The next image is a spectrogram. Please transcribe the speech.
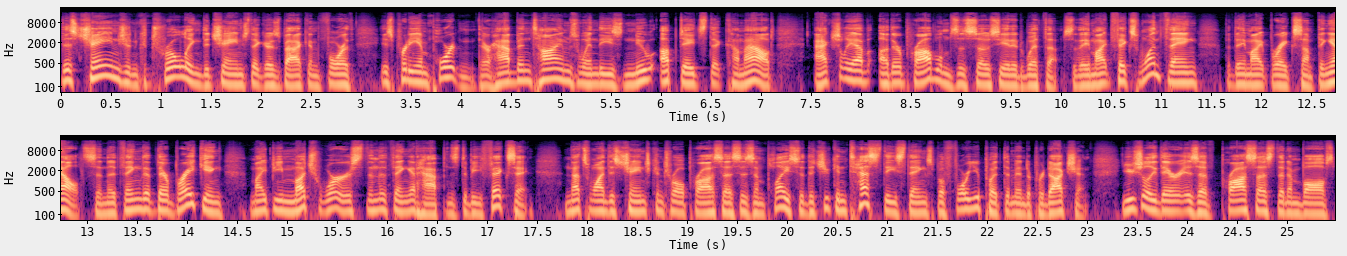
This change and controlling the change that goes back and forth is pretty important. There have been times when these new updates that come out actually have other problems associated with them. So they might fix one thing, but they might break something else. And the thing that they're breaking might be much worse than the thing it happens to be fixing. And that's why this change control process is in place so that you can test these things before you put them into production. Usually there is a process that involves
